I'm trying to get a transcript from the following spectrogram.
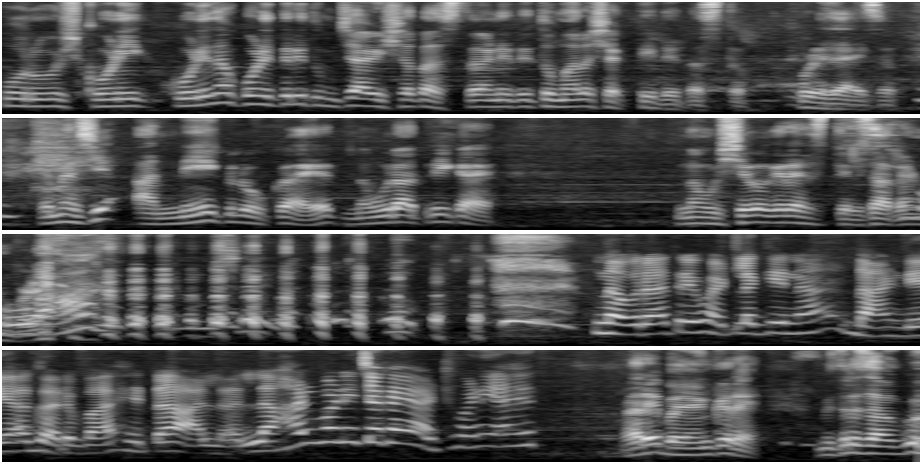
पुरुष कोणी कोणी ना कोणीतरी तुमच्या आयुष्यात असतं आणि ते तुम्हाला शक्ती देत असतं पुढे जायचं. त्यामुळे अशी अनेक लोक आहेत नवरात्री काय? नऊशे वगैरे असतील साधारणपणे. नवरात्री म्हटलं की ना दांडिया गरबा हे तर आलं. लहानपणीच्या काही आठवणी आहेत? अरे भयंकर आहे. मित्र सांगू?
